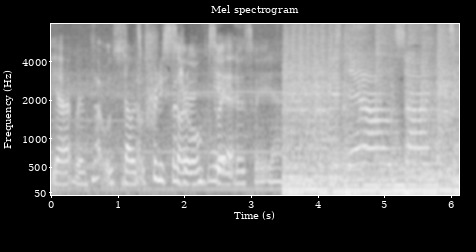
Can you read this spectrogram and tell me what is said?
yeah, we're, That was that was, pretty special. So sweet. Yeah. It was sweet. Yeah. It's time to.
